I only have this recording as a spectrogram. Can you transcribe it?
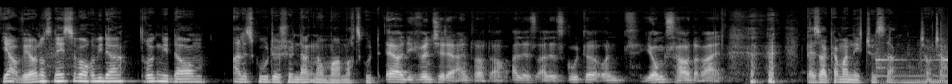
ja, wir hören uns nächste Woche wieder. Drücken die Daumen. Alles Gute, schönen Dank nochmal, macht's gut. Ja, und ich wünsche der Eintracht auch alles, alles Gute und Jungs, haut rein. Besser kann man nicht. Tschüss sagen. Ciao, ciao.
